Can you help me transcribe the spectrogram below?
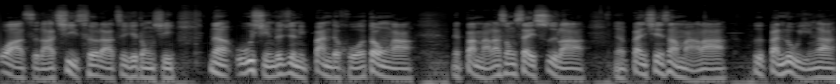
袜子啦、汽车啦这些东西。那无形的就是你办的活动啊，那办马拉松赛事啦，呃，办线上马啦，或者办露营啊，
